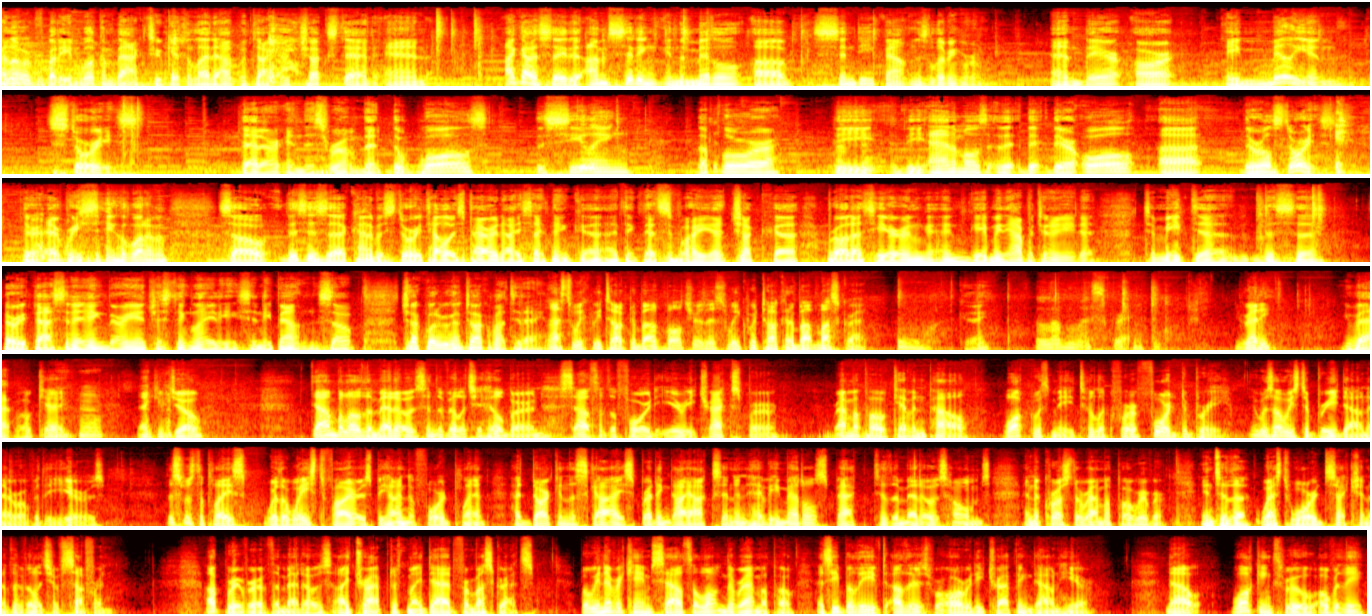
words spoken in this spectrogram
Hello, everybody, and welcome back to Get the Lead Out with Dr. Chuck Stead. And I got to say that I'm sitting in the middle of Cindy Fountain's living room, and there are a million stories that are in this room. the The walls, the ceiling, the floor, the the animals. The, the, they're all uh, they're all stories. they're every single one of them. So this is uh, kind of a storyteller's paradise. I think. Uh, I think that's why uh, Chuck uh, brought us here and and gave me the opportunity to to meet uh, this uh, very fascinating, very interesting lady, Cindy Fountain. So, Chuck, what are we going to talk about today? Last week we talked about vulture. This week we're talking about muskrat. Okay, Love muskrat. You ready? you bet. Okay. Thank you, Joe. Down below the meadows in the village of Hillburn, south of the Ford Erie track spur, Ramapo Kevin Powell walked with me to look for Ford debris. There was always debris down there over the years. This was the place where the waste fires behind the Ford plant had darkened the sky, spreading dioxin and heavy metals back to the meadows' homes and across the Ramapo River into the West Ward section of the village of Suffern. Upriver of the meadows, I trapped with my dad for muskrats, but we never came south along the Ramapo, as he believed others were already trapping down here. Now, walking through over the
